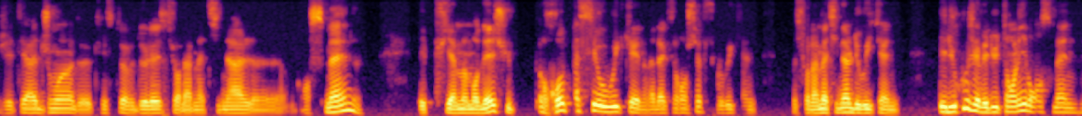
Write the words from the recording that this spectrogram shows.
j'étais adjoint de Christophe Delez sur la matinale en semaine. Et puis à un moment donné, je suis repassé au week-end, rédacteur en chef sur le week-end, sur la matinale du week-end. Et du coup, j'avais du temps libre en semaine.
